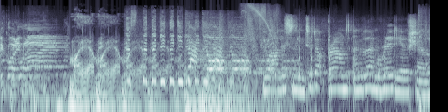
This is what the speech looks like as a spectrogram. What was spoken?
Recording live. Miami, Miami, Miami. You are listening to Doc Brown's Unlearn Radio Show.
